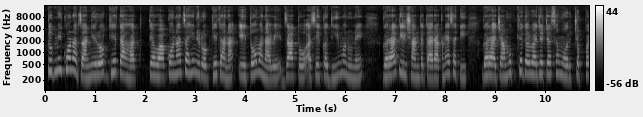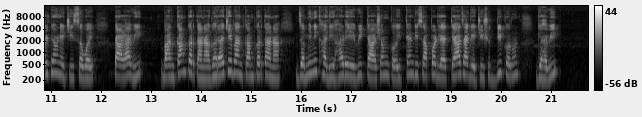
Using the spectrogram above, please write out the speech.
तुम्ही कोणाचा निरोप घेत आहात तेव्हा कोणाचाही निरोप घेताना येतो म्हणावे जातो असे कधीही म्हणू नये. घरातील शांतता राखण्यासाठी घराच्या मुख्य दरवाजाच्या समोर चप्पल ठेवण्याची सवय टाळावी. बांधकाम करताना घराचे बांधकाम करताना जमिनीखाली हाडे विटा शंख इत्यादी सापडल्या त्या जागेची शुद्धी करून घ्यावी.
